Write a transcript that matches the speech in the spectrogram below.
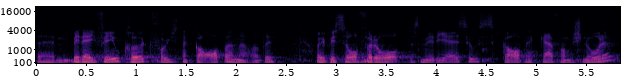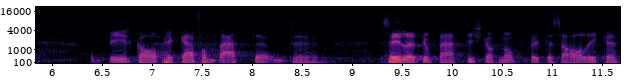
äh, wir haben viel gehört von unseren Gaben. Oder? Und ich bin so froh, dass mir Jesus Gaben gegeben vom Schnurren und dir Gabe hat vom Betten. Und äh, Seele, du bettest doch noch für das Anliegen,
